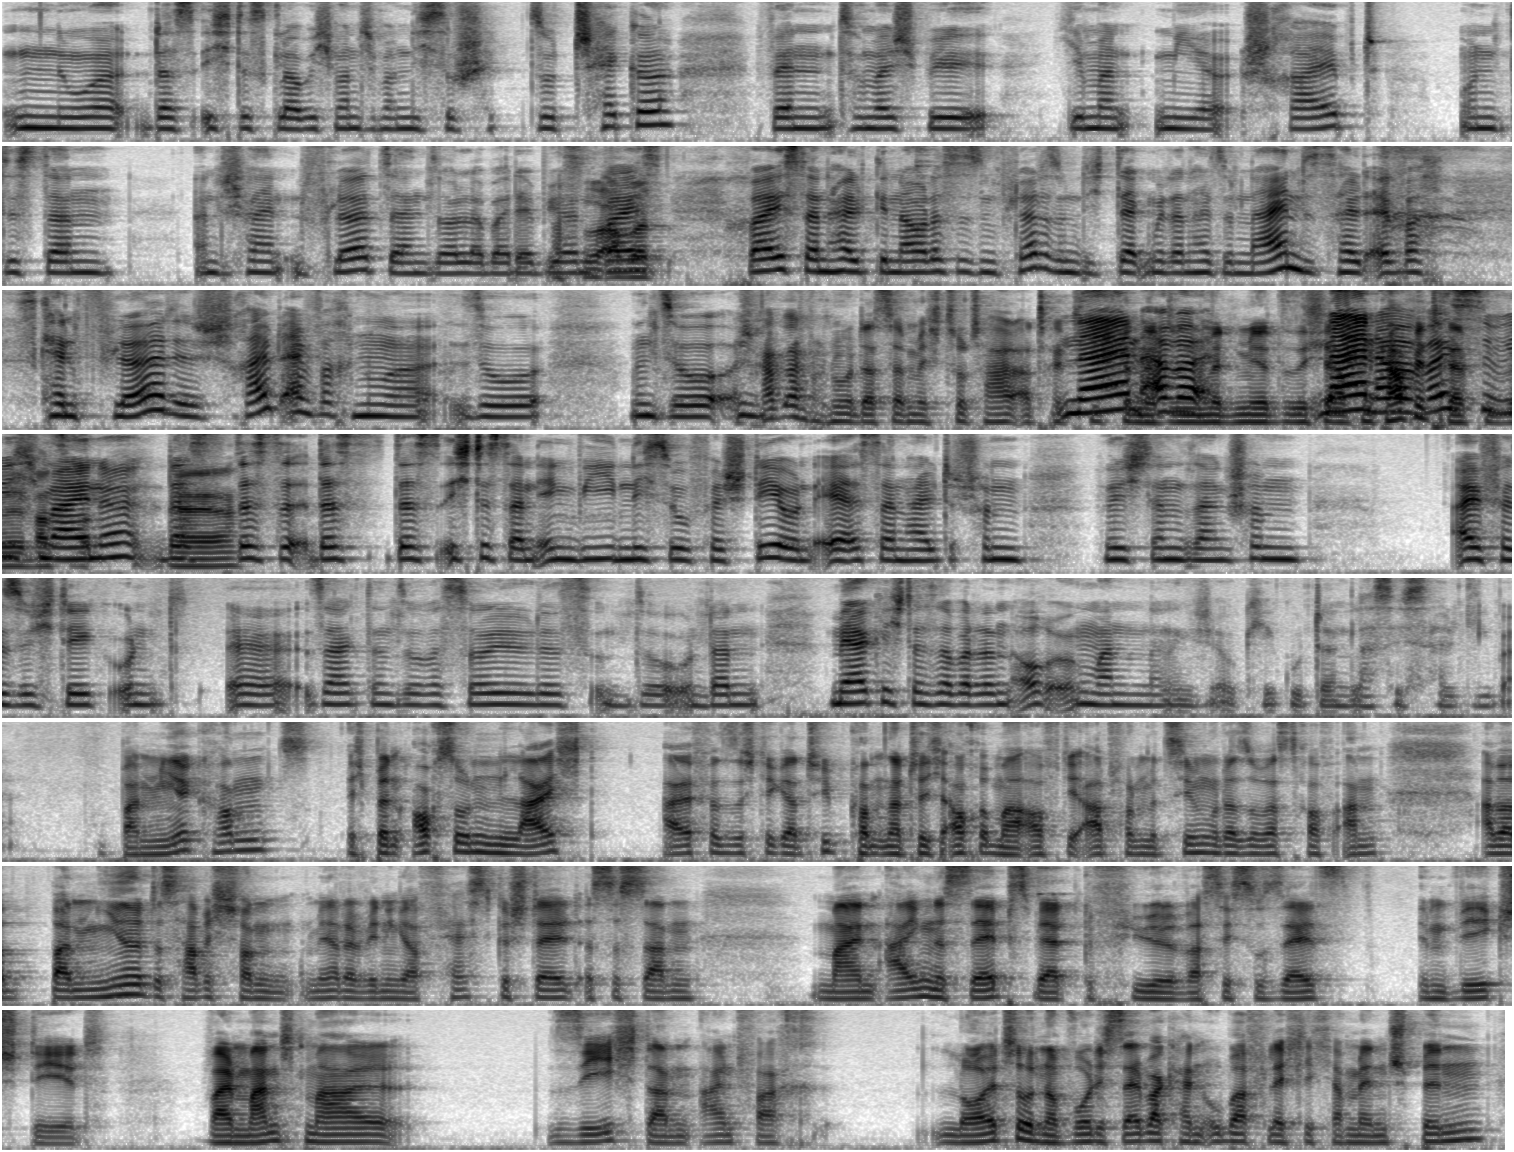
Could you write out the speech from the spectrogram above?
nur, dass ich das, glaube ich, manchmal nicht so, so checke, wenn zum Beispiel jemand mir schreibt und das dann anscheinend ein Flirt sein soll, aber der Björn so, aber- weiß, weiß dann halt genau, dass es ein Flirt ist und ich denke mir dann halt so, nein, das ist halt einfach, das ist kein Flirt, der schreibt einfach nur so und so. Und Schreibt einfach nur, dass er mich total attraktiv Nein, findet aber- und mit mir sich auf Nein, einen aber Kaffee weißt du, wie will. ich meine? Dass, Ja, ja. Dass, dass, dass ich das dann irgendwie nicht so verstehe und er ist dann halt schon, würde ich dann sagen, schon eifersüchtig und äh, sagt dann so, was soll das und so. Und dann merke ich das aber dann auch irgendwann und dann denke ich, okay, gut, dann lasse ich es halt lieber. Bei mir kommt, ich bin auch so ein leicht eifersüchtiger Typ, kommt natürlich auch immer auf die Art von Beziehung oder sowas drauf an. Aber bei mir, das habe ich schon mehr oder weniger festgestellt, ist es dann mein eigenes Selbstwertgefühl, was sich so selbst im Weg steht. Weil manchmal sehe ich dann einfach Leute und obwohl ich selber kein oberflächlicher Mensch bin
